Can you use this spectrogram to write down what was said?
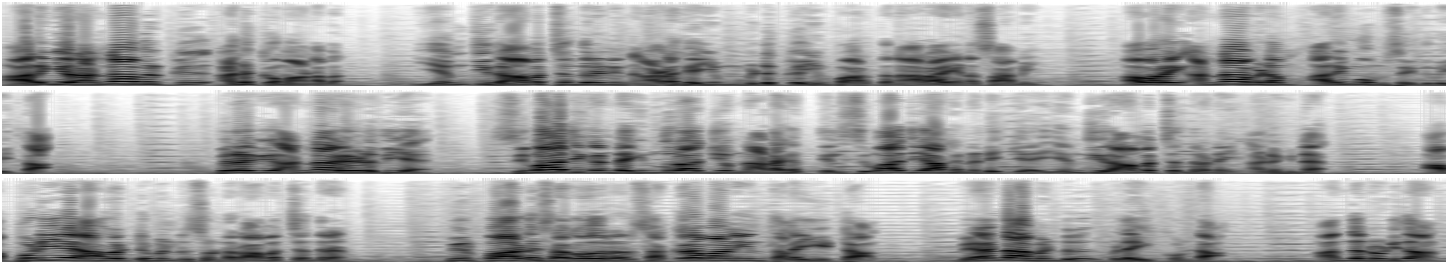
அறிஞர் அண்ணாவிற்கு அணுக்கமானவர். எம்ஜி ராமச்சந்திரனின் அழகையும் மிடுக்கையும் பார்த்த நாராயணசாமி அவரை அண்ணாவிடம் அறிமுகம் செய்து வைத்தார். பிறகு அண்ணா எழுதிய சிவாஜி கண்ட இந்து ராஜ்யம் நாடகத்தில் சிவாஜியாக நடிக்க எம்ஜி ராமச்சந்திரனை அணுகினர். அப்படியே ஆகட்டும் என்று சொன்ன ராமச்சந்திரன் பிற்பாடு சகோதரர் சக்கரபாணியின் தலையீட்டால் வேண்டாம் என்று விலகிக் கொண்டார். அந்த நொடிதான்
